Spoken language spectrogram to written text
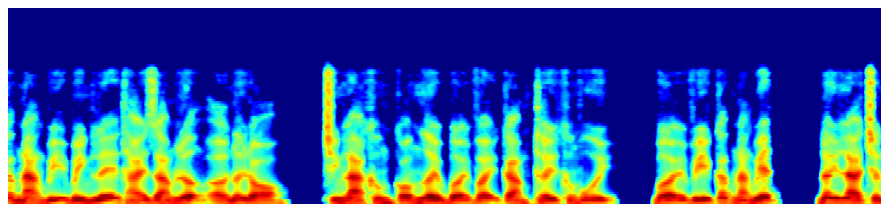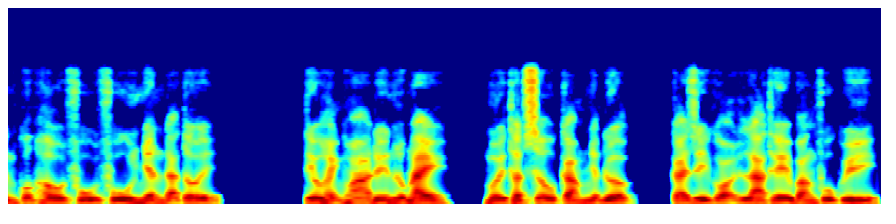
Các nàng bị bình lễ thái giám lượng ở nơi đó, chính là không có người bởi vậy cảm thấy không vui, bởi vì các nàng biết, đây là Trấn Quốc Hầu Phủ Phu Nhân đã tới. Tiêu hạnh hoa đến lúc này, mới thật sâu cảm nhận được, cái gì gọi là thê bằng phu quý.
